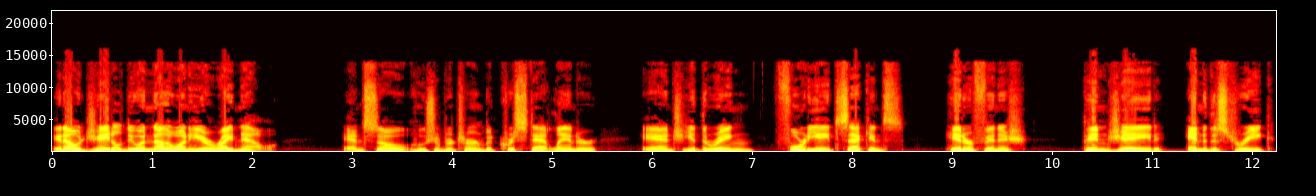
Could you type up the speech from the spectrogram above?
You know, Jade will do another one here right now. And so who should return but Kris Statlander? And she hit the ring, 48 seconds, hit her finish, pinned Jade, ended the streak,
